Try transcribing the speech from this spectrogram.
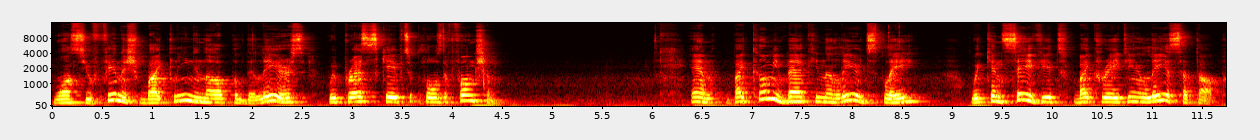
Once you finish by cleaning up the layers, we press escape to close the function. And by coming back in a layer display, we can save it by creating a layer setup.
